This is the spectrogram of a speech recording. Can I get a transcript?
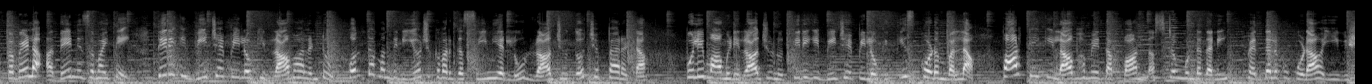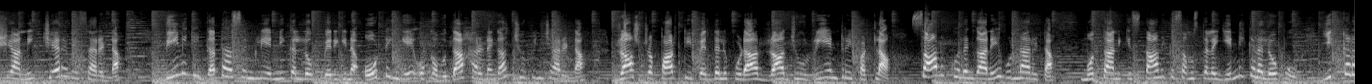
ఒకవేళ అదే నిజమైతే తిరిగి బీజేపీలోకి రావాలంటూ కొంతమంది నియోజకవర్గ సీనియర్లు రాజుతో చెప్పారట. పులిమామిడి రాజును తిరిగి బీజేపీలోకి తీసుకోవడం వల్ల పార్టీకి లాభమే తప్ప నష్టం ఉండదని పెద్దలకు కూడా ఈ విషయాన్ని చేరవేశారట. దీనికి గత అసెంబ్లీ ఎన్నికల్లో పెరిగిన ఓటింగే ఒక ఉదాహరణగా చూపించారట. రాష్ట్ర పార్టీ పెద్దలు కూడా రాజు రీఎంట్రీ పట్ల సానుకూలంగానే ఉన్నారట. మొత్తానికి స్థానిక సంస్థల ఎన్నికలలోపు ఇక్కడ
